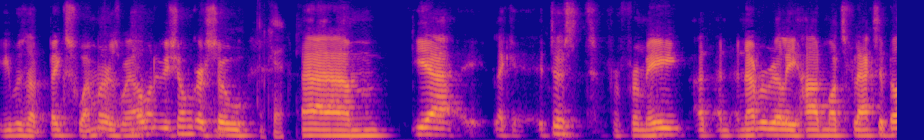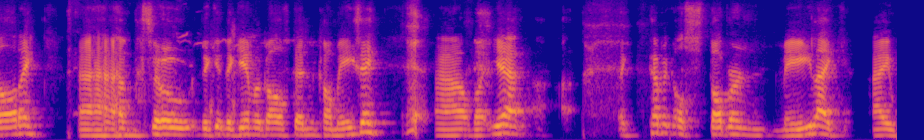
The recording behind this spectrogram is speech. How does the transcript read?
he, was a big swimmer as well when he was younger. So, okay. um, yeah, like it just for, for me, I, I never really had much flexibility. Um, so the the game of golf didn't come easy. Uh, but yeah, like typical stubborn me, like I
